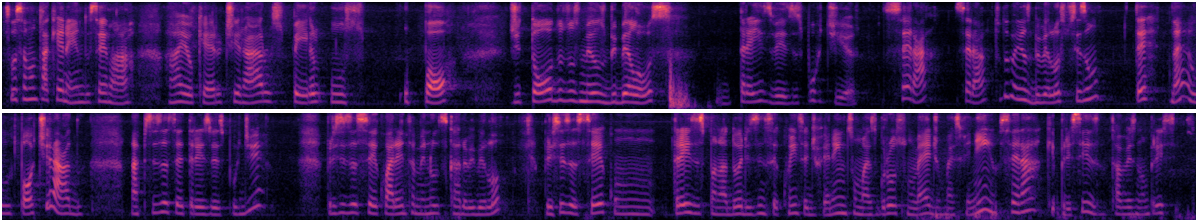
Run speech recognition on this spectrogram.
se você não está querendo, sei lá, ah, eu quero tirar os pelos, o pó de todos os meus bibelôs três vezes por dia. Será? Será? Tudo bem, os bibelôs precisam ter né, o pó tirado. Mas precisa ser três vezes por dia? Precisa ser 40 minutos cada bibelô? Precisa ser com três espanadores em sequência diferentes, um mais grosso, um médio, um mais fininho? Será que precisa? Talvez não precise.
